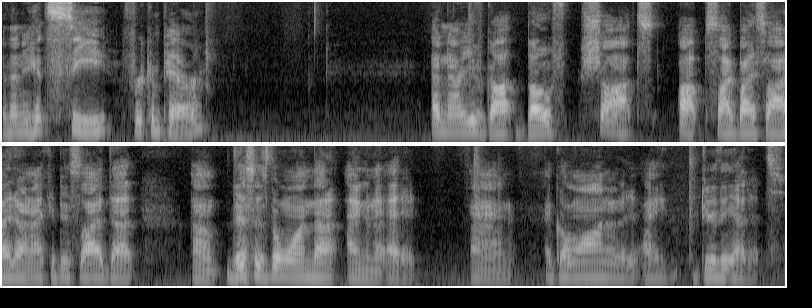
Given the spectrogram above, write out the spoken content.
and then you hit C for compare. And now you've got both shots up side by side and I could decide that um, this is the one that I'm going to edit. And I go on and I, I do the edits,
